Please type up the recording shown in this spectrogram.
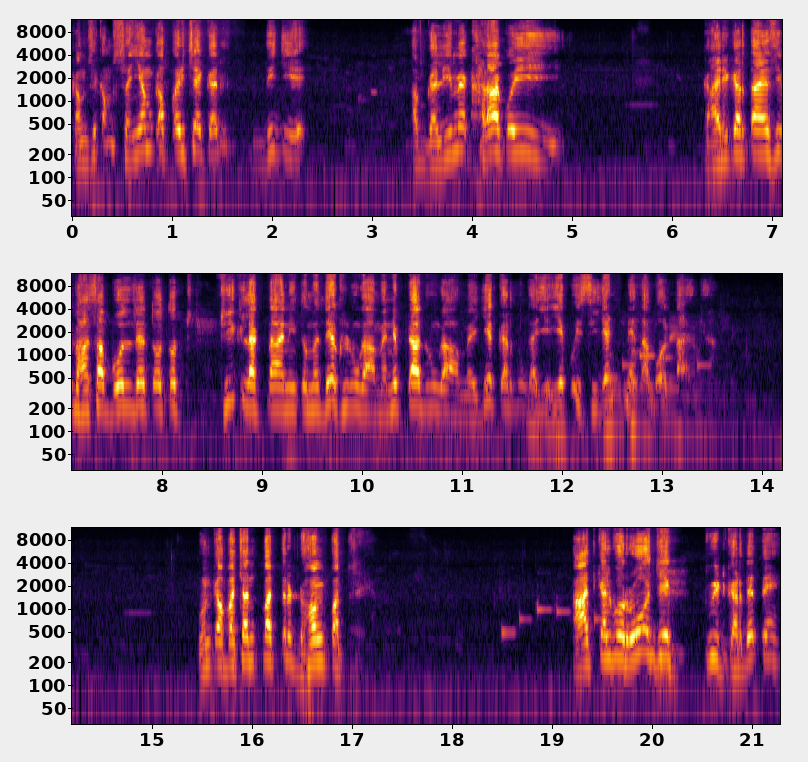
कम से कम संयम का परिचय कर। दीजिए। अब गली में खड़ा कोई कार्यकर्ता ऐसी भाषा बोल दे तो तो ठीक लगता है नहीं तो मैं देख लूँगा मैं निपटा दूँगा मैं ये कर दूँगा ये ये कोई सीज़न नेता बोलता है। उनका वचन पत्र ढोंग पत्र है। आजकल वो रोज एक ट्वीट कर देते हैं।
